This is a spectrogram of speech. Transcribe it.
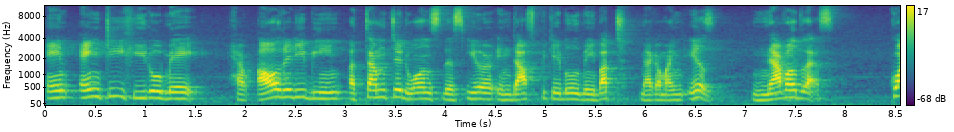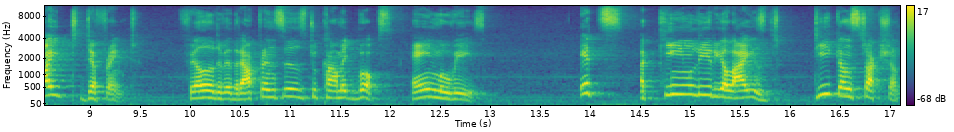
an anti-hero may have already been attempted once this year in Despicable Me, but Megamind is, nevertheless, quite different, filled with references to comic books and movies. It's a keenly realized deconstruction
